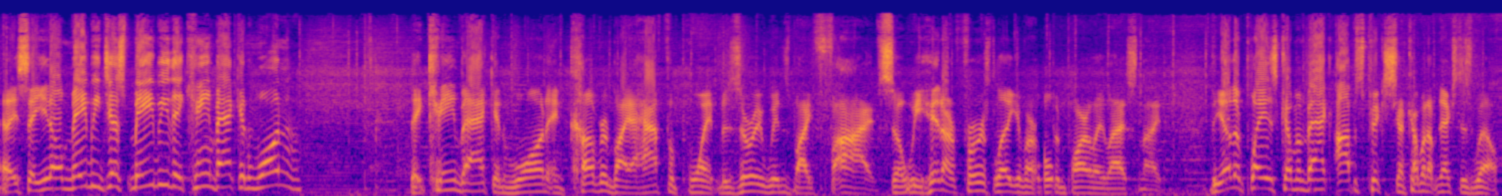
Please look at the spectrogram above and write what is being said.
and I say, you know, maybe just maybe they came back and won. They came back and won and covered by a half a point. Missouri wins by five. So we hit our first leg of our open parlay last night. The other play is coming back. Opposite picks are coming up next as well.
